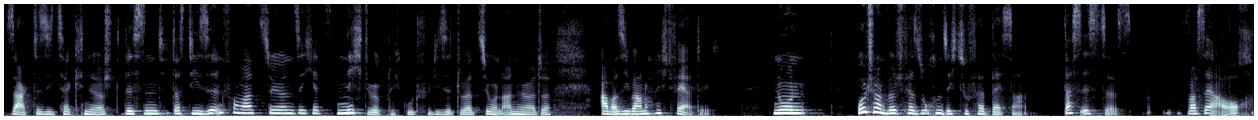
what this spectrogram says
sagte sie zerknirscht, wissend, dass diese Information sich jetzt nicht wirklich gut für die Situation anhörte, aber sie war noch nicht fertig. Nun, Ultron wird versuchen, sich zu verbessern. Das ist es, was er auch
